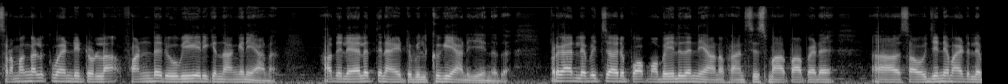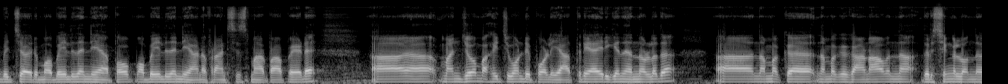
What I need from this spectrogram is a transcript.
ശ്രമങ്ങൾക്ക് വേണ്ടിയിട്ടുള്ള ഫണ്ട് രൂപീകരിക്കുന്ന അങ്ങനെയാണ്. അത് ലേലത്തിനായിട്ട് വിൽക്കുകയാണ് ചെയ്യുന്നത്. ഇപ്രകാരം ലഭിച്ച ഒരു പോപ്പ് മൊബൈൽ തന്നെയാണ് ഫ്രാൻസിസ് മാർപ്പാപ്പയുടെ സൗജന്യമായിട്ട് ലഭിച്ച ഒരു മൊബൈൽ തന്നെയാണ് പോപ്പ് മൊബൈൽ തന്നെയാണ് ഫ്രാൻസിസ് മാർപ്പാപ്പയുടെ. മഞ്ചവും വഹിച്ചുകൊണ്ട് ഇപ്പോൾ യാത്രയായിരിക്കുന്നത് എന്നുള്ളത് നമുക്ക് നമുക്ക് കാണാവുന്ന ദൃശ്യങ്ങളിലൊന്ന്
